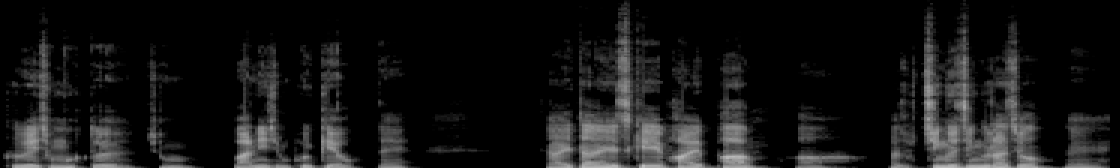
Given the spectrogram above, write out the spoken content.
그 외 종목들 좀 많이 좀 볼게요. 네. 자, 일단 SK 바이팜, 아, 아주 징글징글하죠? 네.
